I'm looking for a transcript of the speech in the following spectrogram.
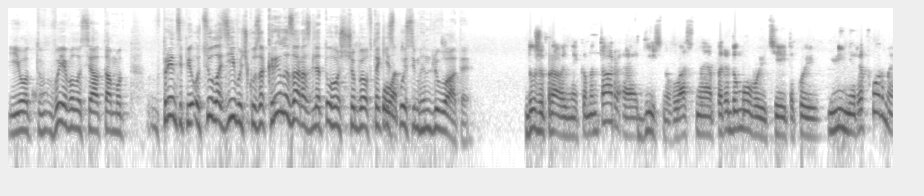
і от виявилося там, от в принципі, оцю лазівочку закрили зараз для того, щоб в такий От. спосіб гендлювати. Дуже правильний коментар. Е, Дійсно, власне, передумовою цієї такої міні-реформи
